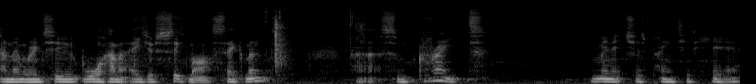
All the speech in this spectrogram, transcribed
And then we're into Warhammer Age of Sigmar segment. Uh, some great miniatures painted here.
